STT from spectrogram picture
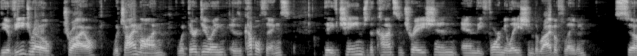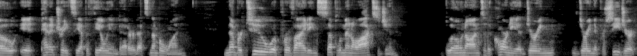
The Avedro trial, which I'm on, what they're doing is a couple things. They've changed the concentration and the formulation of the riboflavin so it penetrates the epithelium better. That's number one. Number two, we're providing supplemental oxygen blown onto the cornea during during the procedure.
